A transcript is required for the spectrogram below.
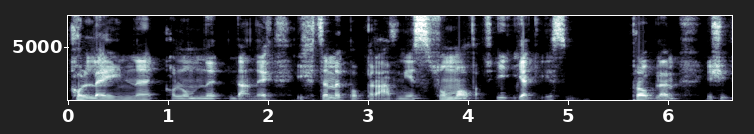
kolejne kolumny danych i chcemy poprawnie sumować. I jaki jest problem, jeśli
